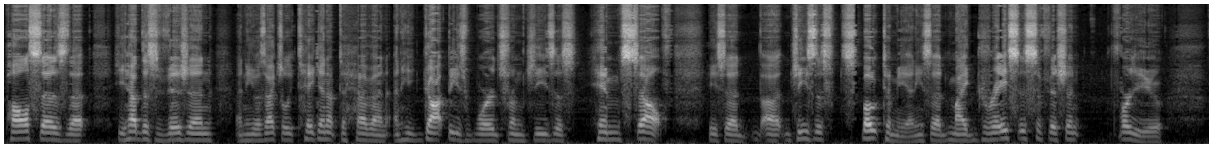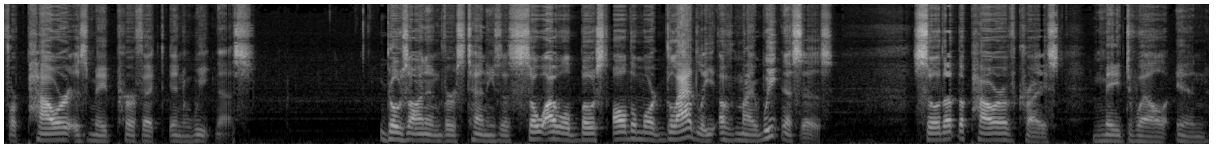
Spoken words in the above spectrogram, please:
Paul says that he had this vision and he was actually taken up to heaven and he got these words from Jesus himself. He said, uh, Jesus spoke to me and he said, my grace is sufficient for you for power is made perfect in weakness. Goes on in verse 10, he says, so I will boast all the more gladly of my weaknesses so that the power of Christ may dwell in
